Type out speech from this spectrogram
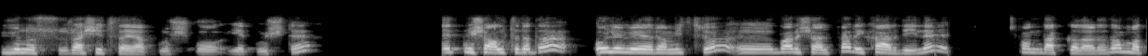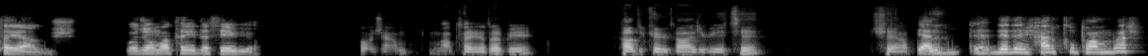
Yunus Raşit'le yapmış o 70'te. 76'da da Oliveira Mitro, e, Barış Alper Icardi ile son dakikalarda da Mata'yı almış. Hoca Mata'yı da seviyor. Hocam Mata'ya da bir Kadıköy galibiyeti şey yaptı. Yani de- dedim her kupan var.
